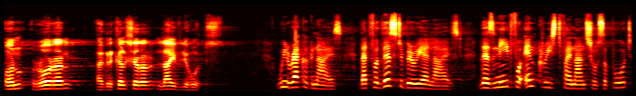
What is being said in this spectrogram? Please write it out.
on rural agricultural livelihoods. We recognize that for this to be realized, there's need for increased financial support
